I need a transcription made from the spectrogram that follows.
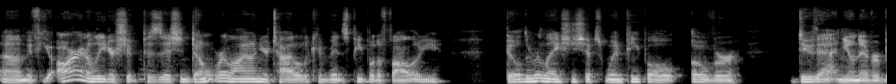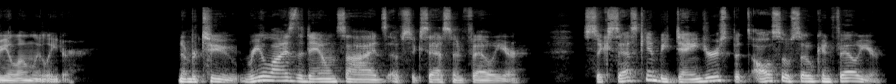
Um, if you are in a leadership position, don't rely on your title to convince people to follow you. Build the relationships, win people over, do that, and you'll never be a lonely leader. Number two, realize the downsides of success and failure. Success can be dangerous, but also so can failure.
